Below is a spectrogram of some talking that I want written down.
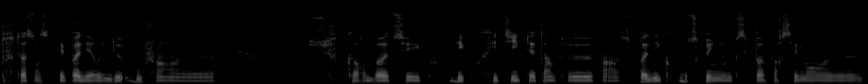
toute façon ça fait pas des runes de ouf. Hein, euh. Corbot c'est des coups critiques peut-être un peu, enfin c'est pas des grosses runes donc c'est pas forcément, euh,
